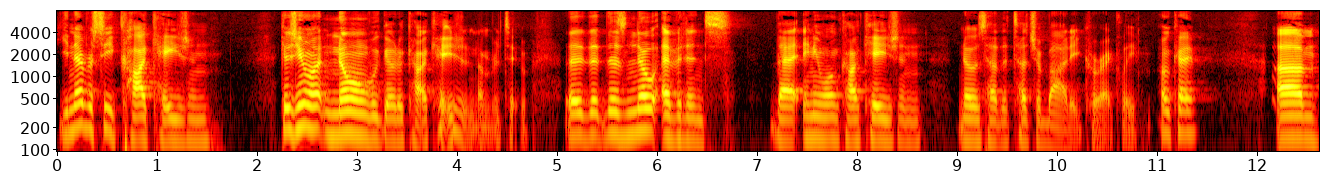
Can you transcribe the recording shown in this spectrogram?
You never see Caucasian. Because you know what? No one would go to Caucasian number two. There's no evidence that anyone Caucasian knows how to touch a body correctly. Okay. Um,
